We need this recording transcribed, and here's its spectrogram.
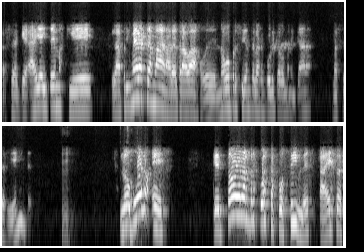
o sea que ahí hay temas que la primera semana de trabajo del nuevo presidente de la República Dominicana va a ser bien intensa. Hmm. Lo bueno es que todas las respuestas posibles a esos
